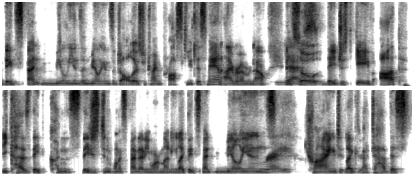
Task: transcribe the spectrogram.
they'd spent millions and millions of dollars to try and prosecute this man i remember now Yes. and so they just gave up because they couldn't they just didn't want to spend any more money like they'd spent millions right. trying to like to have this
